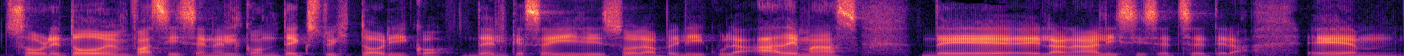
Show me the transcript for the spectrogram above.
sobre todo énfasis en el contexto histórico del que se hizo la película, además del análisis, etc. Em,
